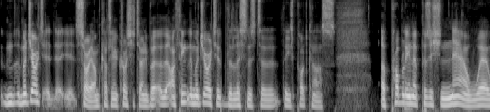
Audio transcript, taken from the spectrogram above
the majority. Uh, uh, sorry, I'm cutting across you, Tony, but I think the majority of the listeners to these podcasts are probably in a position now where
